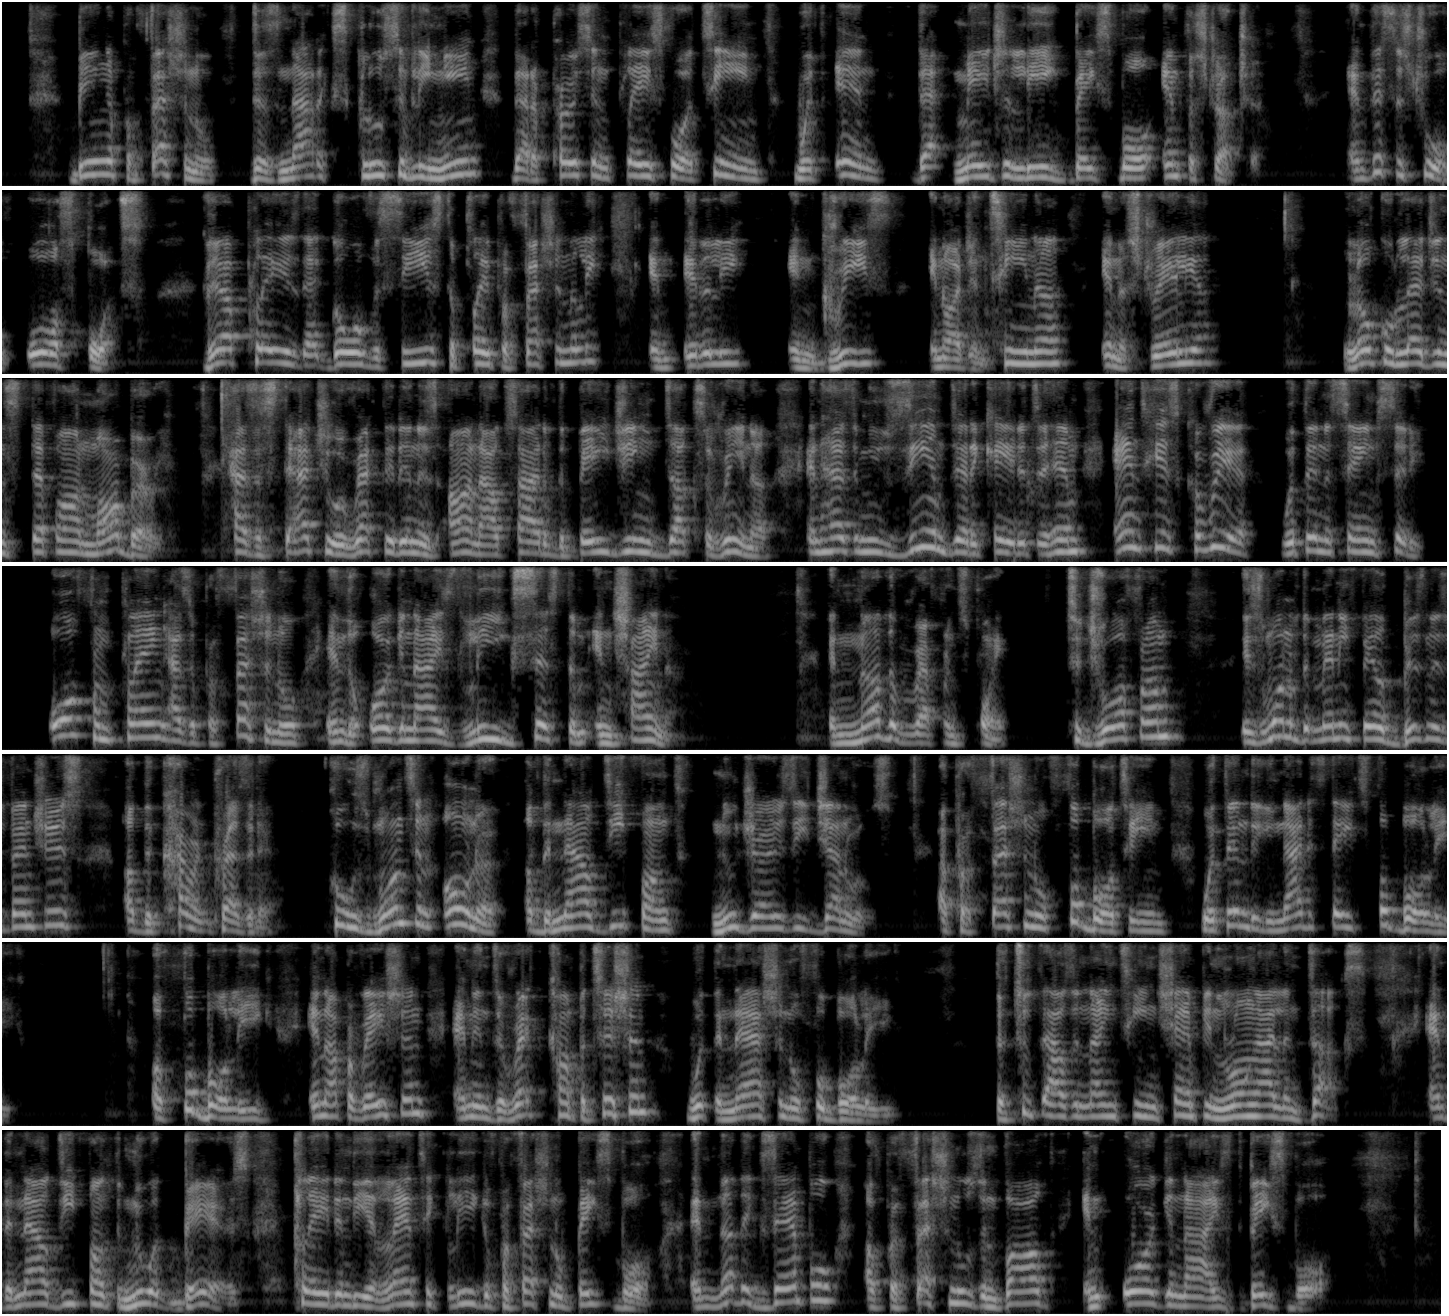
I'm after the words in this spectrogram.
being a professional does not exclusively mean that a person plays for a team within that major league baseball infrastructure. And this is true of all sports. There are players that go overseas to play professionally in Italy, in Greece, in Argentina, in Australia. Local legend Stephon Marbury has a statue erected in his honor outside of the Beijing Ducks Arena and has a museum dedicated to him and his career within the same city, all from playing as a professional in the organized league system in China. Another reference point to draw from is one of the many failed business ventures of the current president, who was once an owner of the now defunct New Jersey Generals, a professional football team within the United States Football League, a football league in operation and in direct competition with the National Football League. The 2019 champion Long Island Ducks and the now defunct Newark Bears played in the Atlantic League of Professional Baseball, another example of professionals involved in organized baseball.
